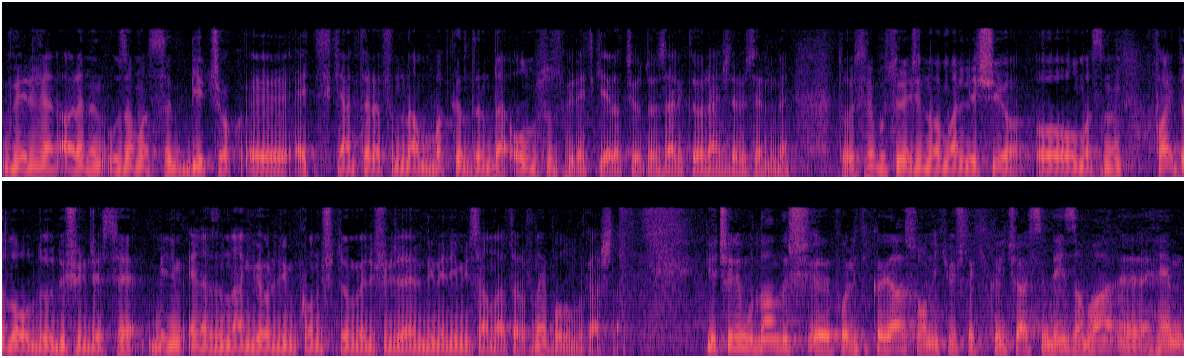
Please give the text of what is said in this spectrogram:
verilen aranın uzaması birçok e, etken tarafından bakıldığında olumsuz bir etki yaratıyordu özellikle öğrenciler üzerinde. Dolayısıyla bu sürecin normalleşiyor olmasının faydalı olduğu düşüncesi benim en azından gördüğüm, konuştuğum ve düşüncelerini dinlediğim insanlar tarafından hep olumlu karşılandı. Geçelim buradan dış e, politikaya. Son 2-3 dakika içerisindeyiz ama e, hem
